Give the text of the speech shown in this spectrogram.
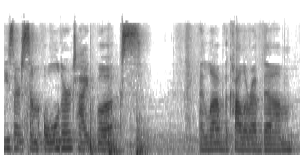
these are some older type books. I love the color of them.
